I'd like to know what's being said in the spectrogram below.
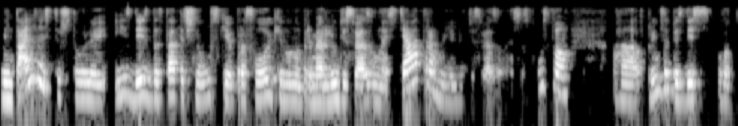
ментальности, что ли, и здесь достаточно узкие прослойки, ну, например, люди, связанные с театром или люди, связанные с искусством, а, в принципе, здесь вот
